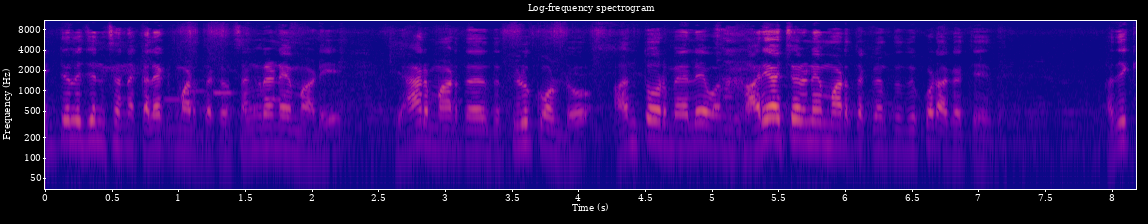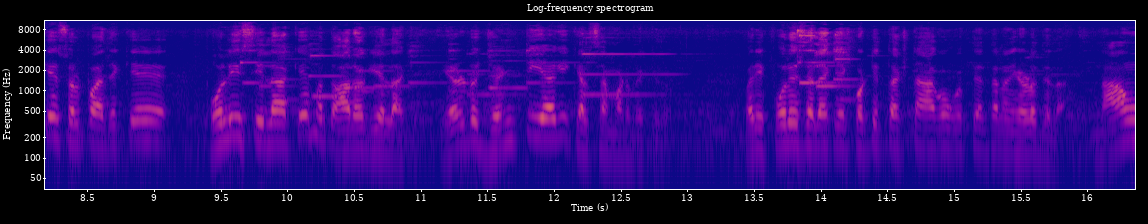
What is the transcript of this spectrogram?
ಇಂಟೆಲಿಜೆನ್ಸನ್ನು ಕಲೆಕ್ಟ್ ಮಾಡ್ತಕ್ಕಂಥ ಸಂಗ್ರಹಣೆ ಮಾಡಿ ಯಾರು ಮಾಡ್ತಾರೆ ಅಂತ ತಿಳ್ಕೊಂಡು ಅಂಥವ್ರ ಮೇಲೆ ಒಂದು ಕಾರ್ಯಾಚರಣೆ ಮಾಡ್ತಕ್ಕಂಥದ್ದು ಕೂಡ ಅಗತ್ಯ ಇದೆ. ಅದಕ್ಕೆ ಸ್ವಲ್ಪ ಅದಕ್ಕೆ ಪೊಲೀಸ್ ಇಲಾಖೆ ಮತ್ತು ಆರೋಗ್ಯ ಇಲಾಖೆ ಎರಡು ಜಂಟಿಯಾಗಿ ಕೆಲಸ ಮಾಡಬೇಕಿದು. ಬರೀ ಪೊಲೀಸ್ ಇಲಾಖೆ ಕೊಟ್ಟಿದ ತಕ್ಷಣ ಆಗೋಗುತ್ತೆ ಅಂತ ನಾನು ಹೇಳೋದಿಲ್ಲ. ನಾವು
